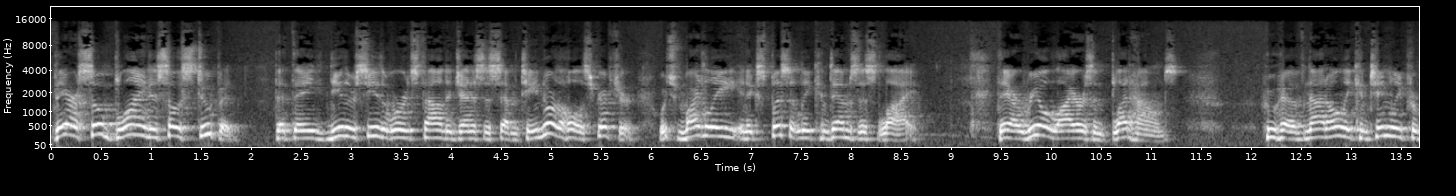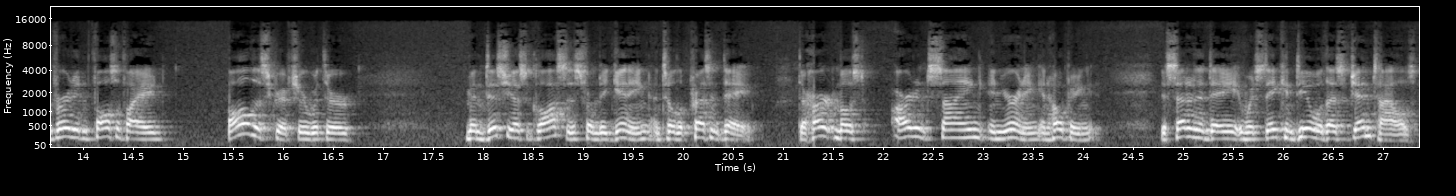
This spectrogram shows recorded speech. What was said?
They are so blind and so stupid that they neither see the words found in Genesis 17 nor the whole of Scripture, which mightily and explicitly condemns this lie. They are real liars and bloodhounds who have not only continually perverted and falsified all the Scripture with their mendacious glosses from the beginning until the present day. Their heart most ardent sighing and yearning and hoping is set in a day in which they can deal with us Gentiles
